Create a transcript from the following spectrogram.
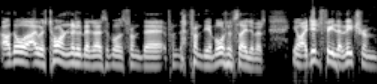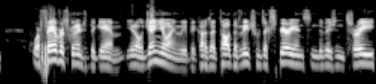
although I was torn a little bit, I suppose, from the from the from the emotive side of it, you know, I did feel that Leitrim were favourites going into the game, you know, genuinely, because I thought that Leitrim's experience in Division Three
